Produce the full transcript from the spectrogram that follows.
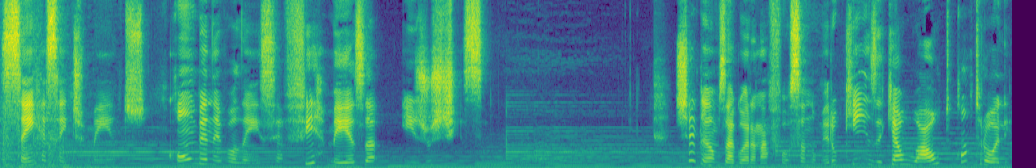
sem ressentimentos, com benevolência, firmeza e justiça. Chegamos agora na força número 15, que é o autocontrole.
